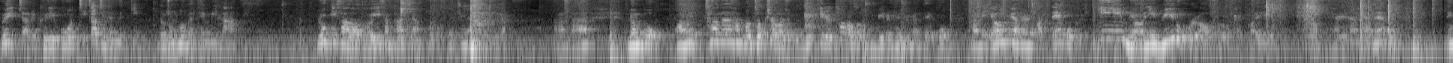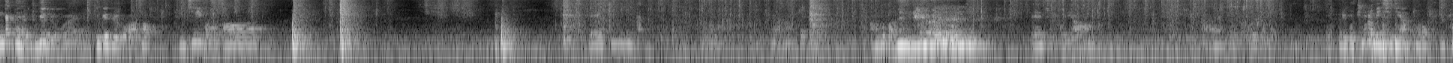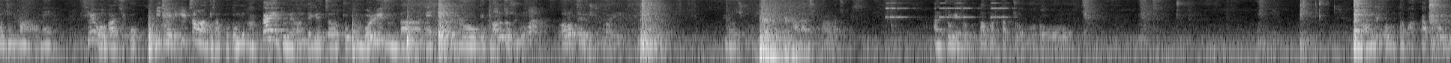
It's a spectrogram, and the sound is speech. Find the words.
V자를 그리고 찢어지는 느낌. 요 정도면 됩니다. 여기서 더 이상 가지 않도록 해주면 되고요. 그런다 면보 광천은 한번 적셔가지고 물기를 털어서 준비를 해주면 되고 그 다음에 옆면을 다 떼고 이 면이 위로 올라오도록 할 거예요. 그렇게 하려면은 냉각팬을 두 개 들고 와야 돼요. 두 개 들고 와서 뒤집어서 빼줍니다. 아무것도 안 했네요. 빼주고요. 올려놓고. 네, 그리고 주름이 지지 않도록 좀 펴준 다음에 세워가지고 밑에를 일정하게 잡고 너무 가까이 두면 안 되겠죠. 조금 멀리 둔 다음에 이렇게 던져줍니다. 떨어뜨려 줄 거예요. 펴주고 하나씩 발라주겠습니다. 안쪽에서부터 바깥쪽으로 가운데서부터 바깥쪽으로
